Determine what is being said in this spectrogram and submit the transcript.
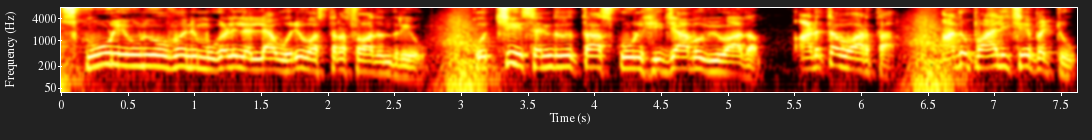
സ്കൂൾ യൂണിഫോമിന് മുകളിലല്ല ഒരു വസ്ത്ര സ്വാതന്ത്ര്യവും. കൊച്ചി സെന്റ് റിത്ത സ്കൂൾ ഹിജാബ് വിവാദം. അടുത്ത വാർത്ത. അത് പാലിച്ചേ പറ്റൂ.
